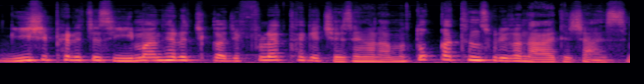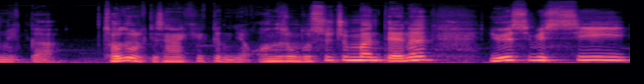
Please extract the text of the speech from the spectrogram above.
20Hz에서 2만 Hz까지 플랫하게 재생을 하면 똑같은 소리가 나야 되지 않습니까? 저도 그렇게 생각했거든요. 어느 정도 수준만 되는 USB-C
